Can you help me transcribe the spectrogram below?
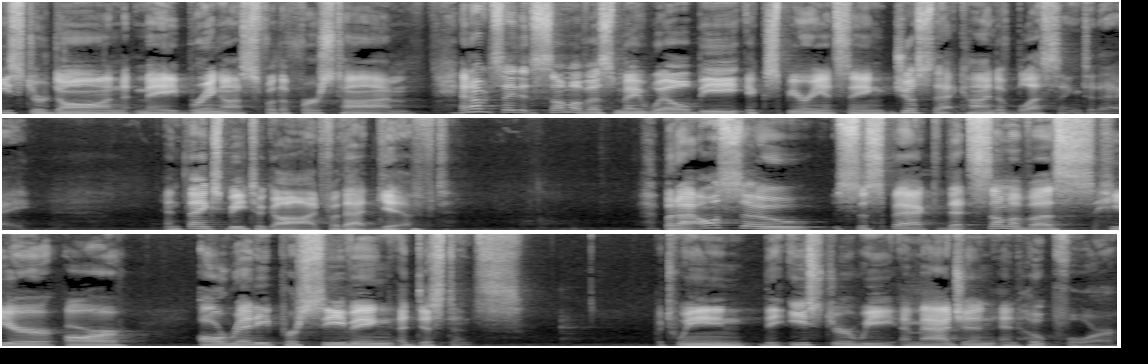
Easter dawn may bring us for the first time. And I would say that some of us may well be experiencing just that kind of blessing today. And thanks be to God for that gift. But I also suspect that some of us here are already perceiving a distance between the Easter we imagine and hope for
